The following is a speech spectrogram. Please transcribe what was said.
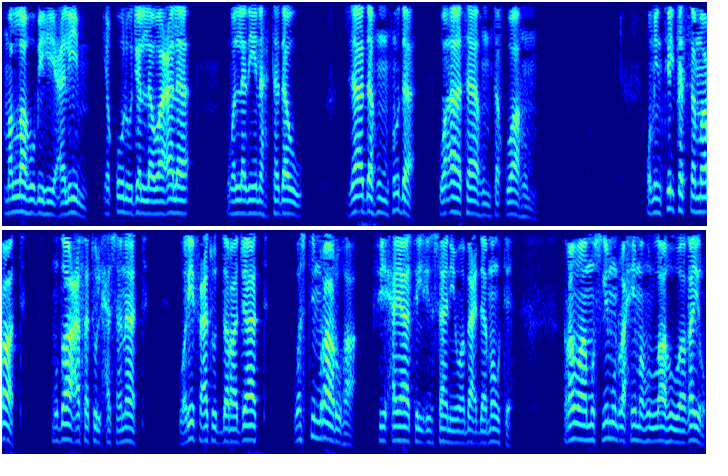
ما الله به عليم. يقول جل وعلا والذين اهتدوا زادهم هدى وآتاهم تقواهم. ومن تلك الثمرات مضاعفة الحسنات ورفعة الدرجات واستمرارها في حياة الإنسان وبعد موته. روى مسلم رحمه الله وغيره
